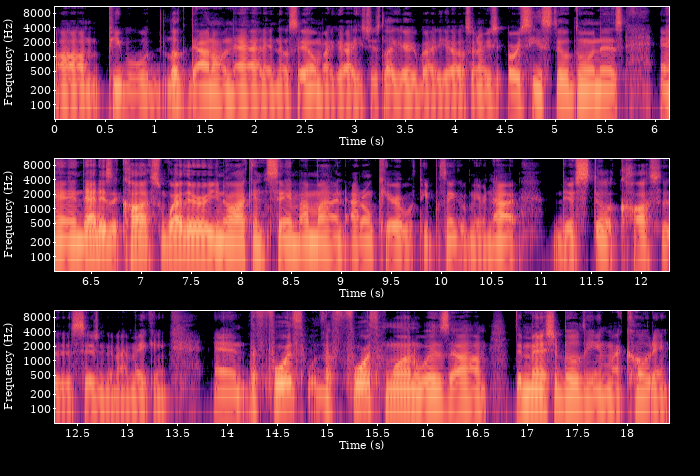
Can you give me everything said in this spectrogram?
um, people would look down on that and they'll say, "Oh my God, he's just like everybody else," is, or is he still doing this? And that is a cost. Whether you know, I can say in my mind, I don't care what people think of me or not. There's still a cost to the decision that I'm making. And the fourth, the fourth one was um, ability in my coding.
